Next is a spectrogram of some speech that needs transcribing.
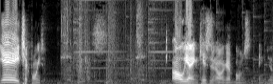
Yay! Checkpoint! Oh yeah, in case you didn't know, I got a bonus thing too.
